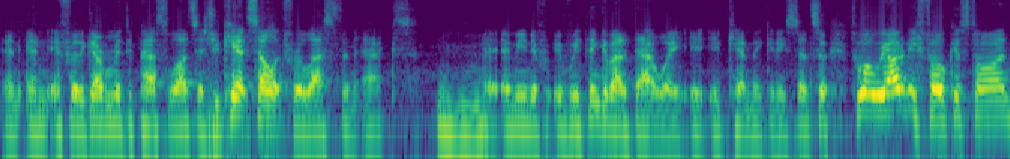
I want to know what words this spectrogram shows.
And, and for the government to pass a law that says you can't sell it for less than X. Mm-hmm. I mean, if, if we think about it that way, it, it can't make any sense. So, so what we ought to be focused on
